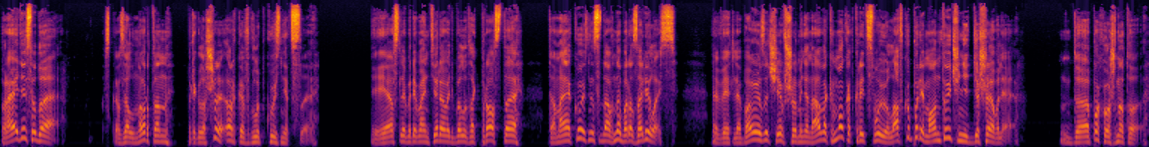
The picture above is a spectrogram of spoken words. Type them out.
Пройди сюда», — сказал Нортон, приглашая Арка вглубь кузницы. «Если бы ремонтировать было так просто, то моя кузница давно бы разорилась. Ведь любой изучивший у меня навык мог открыть свою лавку по ремонту и чинить дешевле». «Да, похоже на то».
